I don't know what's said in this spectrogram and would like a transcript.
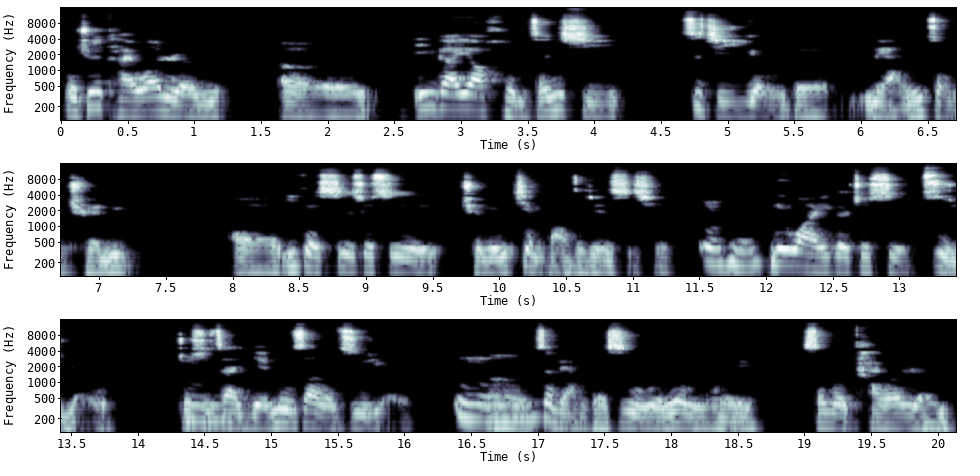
我觉得台湾人呃应该要很珍惜自己有的两种权利，呃，一个是就是全民健保这件事情，嗯哼，另外一个就是自由，就是在言论上的自由，嗯，这两个是我认为身为台湾人。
